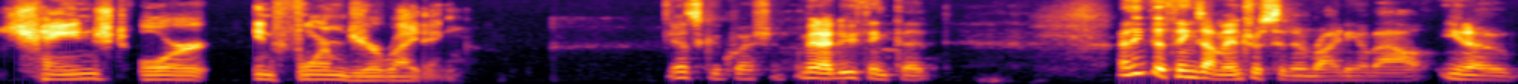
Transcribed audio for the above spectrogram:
changed or informed your writing? That's a good question. I mean i do think that i think the things i'm interested in writing about you know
